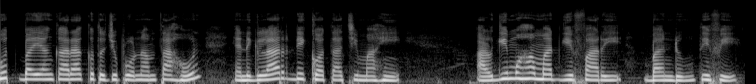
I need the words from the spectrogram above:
HUT Bayangkara ke-76 tahun yang digelar di kota Cimahi. Algi Muhammad Gifari, Bandung TV.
